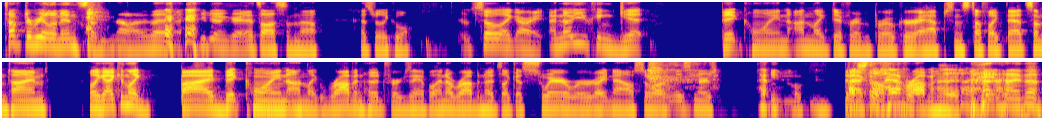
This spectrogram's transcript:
tough to reel him in. So no, that, you're doing great. That's awesome though. That's really cool. So like, all right, I know you can get Bitcoin on like different broker apps and stuff like that. Sometimes, like I can like buy Bitcoin on like Robinhood, for example. I know Robinhood's like a swear word right now, so our listeners, you know, I still have. Robinhood. I. I know.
